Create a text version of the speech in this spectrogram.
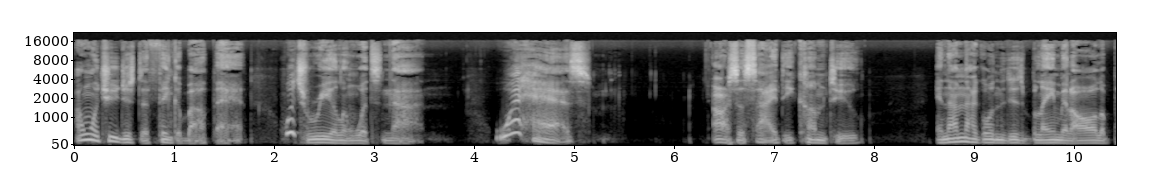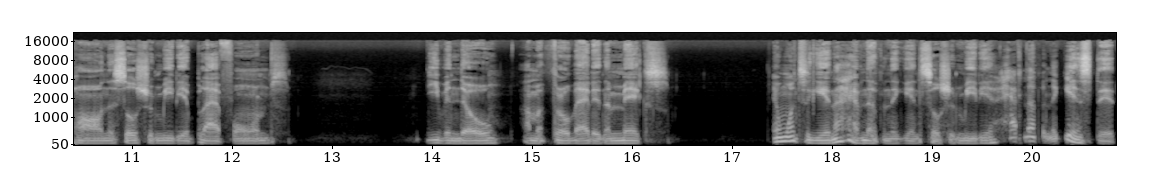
I want you just to think about that. What's real and what's not? What has our society come to? And I'm not going to just blame it all upon the social media platforms, even though I'm going to throw that in the mix. And once again, I have nothing against social media, have nothing against it.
